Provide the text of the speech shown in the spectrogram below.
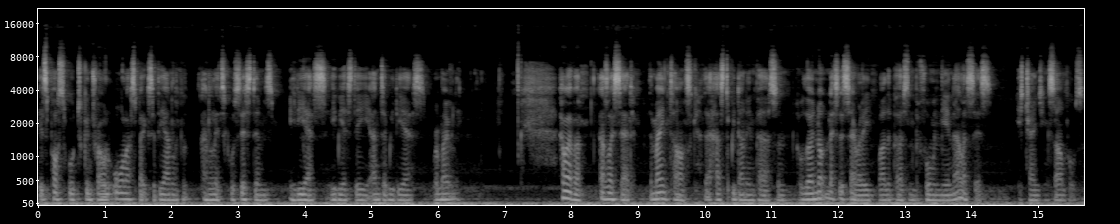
it's possible to control all aspects of the analytical systems, EDS, EBSD, and WDS, remotely. However, as I said, the main task that has to be done in person, although not necessarily by the person performing the analysis, is changing samples.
